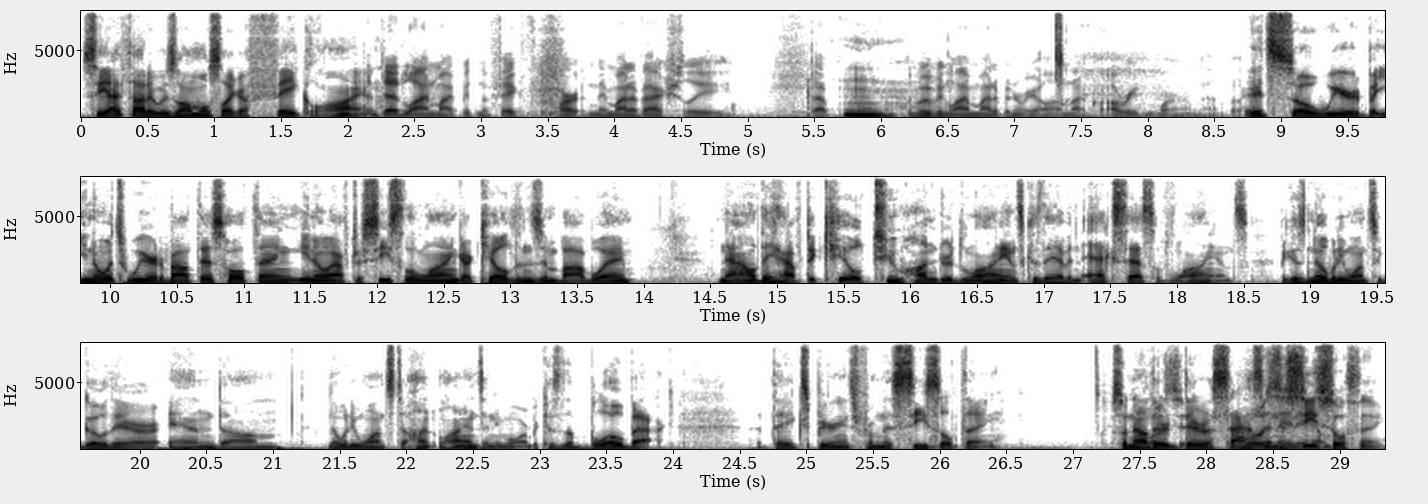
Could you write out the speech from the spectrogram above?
See, I thought it was almost like a fake line. The dead line might be in the fake part, and they might have actually. That Hmm. the moving line might have been real. I'm not. I'll read more on that. But It's so weird. But you know what's weird about this whole thing? You know, after Cecil the lion got killed in Zimbabwe, now they have to kill 200 lions because they have an excess of lions because nobody wants to go there and um, nobody wants to hunt lions anymore because of the blowback that they experienced from this Cecil thing. So now they're they're What was assassinating. the him. Cecil thing?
